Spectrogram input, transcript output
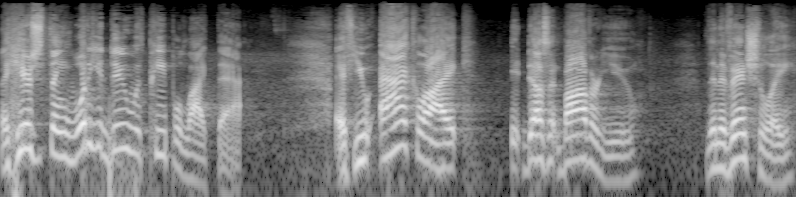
Now here's the thing, what do you do with people like that? If you act like it doesn't bother you, then eventually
